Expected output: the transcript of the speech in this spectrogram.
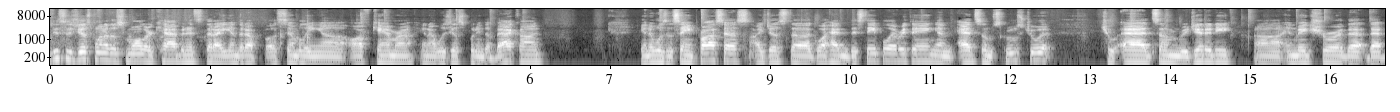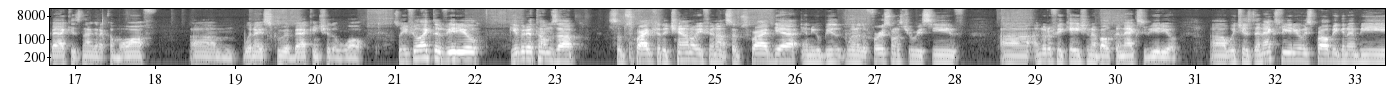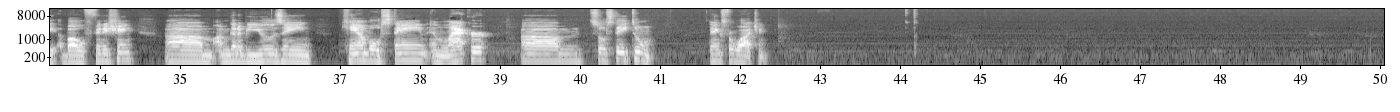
This is just one of the smaller cabinets that I ended up assembling uh, off camera and I was just putting the back on. And it was the same process. I just uh, go ahead and destaple everything and add some screws to it to add some rigidity uh, and make sure that that back is not gonna come off um, when I screw it back into the wall. So if you like the video give it a thumbs up. Subscribe to the channel if you're not subscribed yet and you'll be one of the first ones to receive uh, a notification about the next video uh, which is the next video is probably gonna be about finishing. Um, I'm gonna be using Campbell stain and lacquer. Um, so stay tuned. Thanks for watching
